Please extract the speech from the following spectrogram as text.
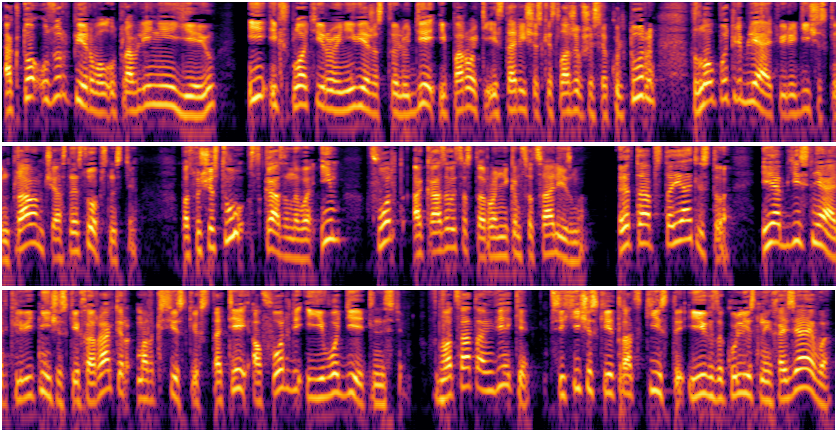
а кто узурпировал управление ею – и, эксплуатируя невежество людей и пороки исторически сложившейся культуры, злоупотребляют юридическим правом частной собственности. По существу сказанного им, Форд оказывается сторонником социализма. Это обстоятельство и объясняет клеветнический характер марксистских статей о Форде и его деятельности. В 20 веке психические троцкисты и их закулисные хозяева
